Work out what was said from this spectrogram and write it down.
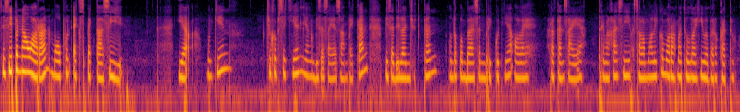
sisi penawaran maupun ekspektasi. Ya, mungkin cukup sekian yang bisa saya sampaikan, bisa dilanjutkan untuk pembahasan berikutnya oleh rekan saya. Terima kasih. Wassalamualaikum warahmatullahi wabarakatuh.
